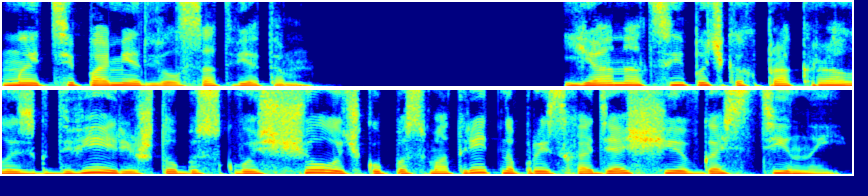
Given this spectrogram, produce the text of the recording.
Мэтти помедлил с ответом. Я на цыпочках прокралась к двери, чтобы сквозь щелочку посмотреть на происходящее в гостиной.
